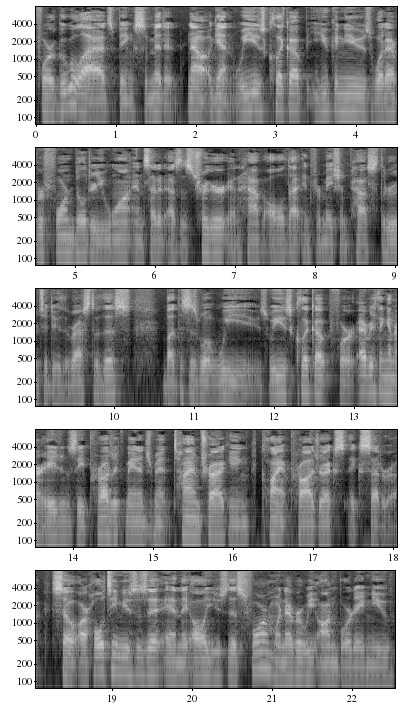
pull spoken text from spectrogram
for Google Ads being submitted. Now, again, we use ClickUp. You can use whatever form builder you want and set it as this trigger and have all that information pass through to do the rest of this. But this is what we use. We use ClickUp for everything in our agency, project management, time tracking, client projects, etc. So our whole team uses it and they all use this form whenever we onboard a new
